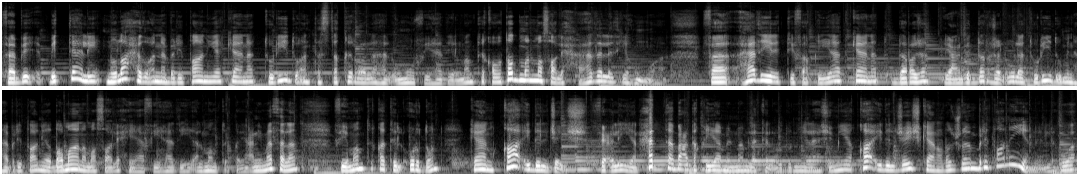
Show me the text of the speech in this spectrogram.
فبالتالي نلاحظ أن بريطانيا كانت تريد أن تستقر لها الأمور في هذه المنطقة وتضمن مصالحها هذا الذي يهمها. فهذه الاتفاقيات كانت درجة يعني بالدرجة الأولى تريد منها بريطانيا ضمان مصالحها في هذه المنطقة. يعني مثلا في منطقة الأردن كان قائد الجيش فعليا حتى بعد قيام المملكة الأردنية الأردنية الهاشمية. قائد الجيش كان رجلا بريطانيا اللي هو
